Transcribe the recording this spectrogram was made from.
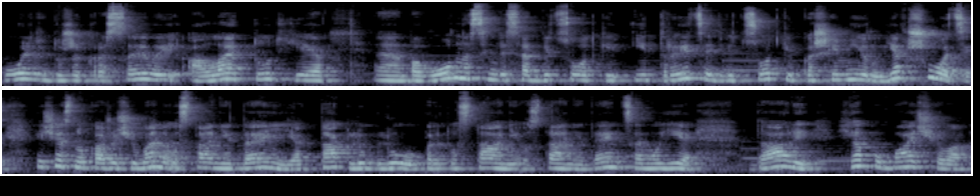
колір, дуже красивий, але тут є е, бавовна 70% і 30% кашеміру. Я в шоці. І, чесно кажучи, в мене останній день, я так люблю, передостанній останній день це моє. Далі я побачила.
